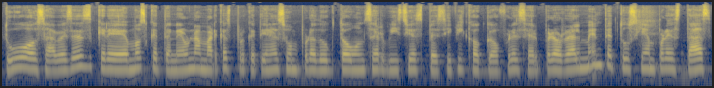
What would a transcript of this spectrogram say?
tú, o sea, a veces creemos que tener una marca es porque tienes un producto o un servicio específico que ofrecer, pero realmente tú siempre estás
